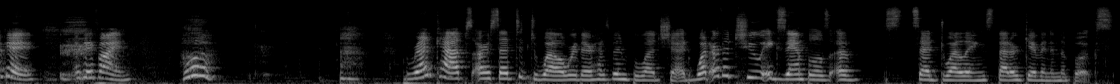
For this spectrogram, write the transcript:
Okay. Okay, fine. Red caps are said to dwell where there has been bloodshed. What are the two examples of said dwellings that are given in the books?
